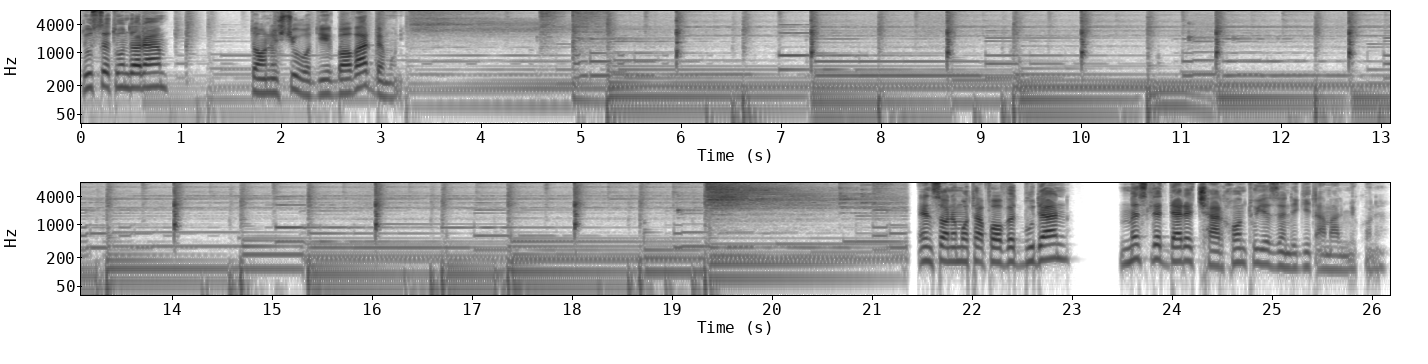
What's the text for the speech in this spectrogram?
دوستتون دارم دانشجو و دیرباور بمونید. انسان متفاوت بودن مثل در چرخان توی زندگیت عمل می‌کنه.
